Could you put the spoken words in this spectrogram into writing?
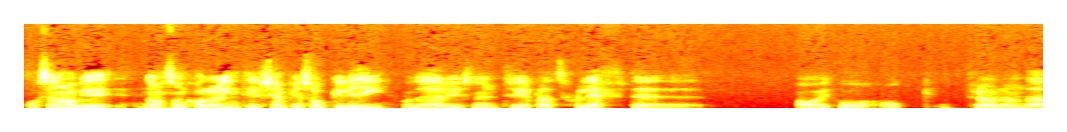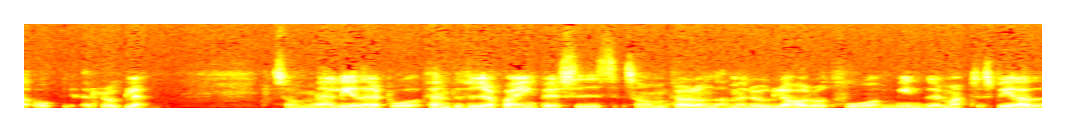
Och sen har vi de som kollar in till Champions Hockey League och där är just nu tre plats Skellefteå, AIK och Frölunda och Rögle. Som är ledare på 54 poäng precis som Frölunda. Men Rögle har då två mindre matcher spelade.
